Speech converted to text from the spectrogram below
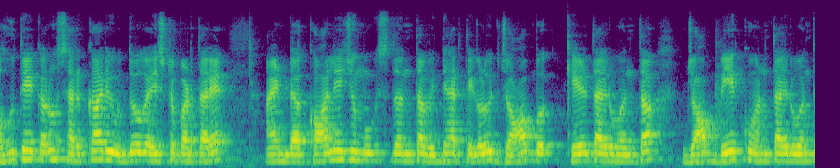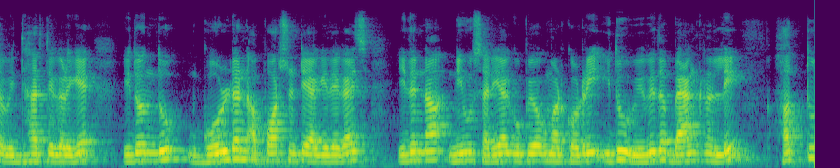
ಬಹುತೇಕರು ಸರ್ಕಾರಿ ಉದ್ಯೋಗ ಇಷ್ಟಪಡ್ತಾರೆ. ಆ್ಯಂಡ್ ಕಾಲೇಜು ಮುಗಿಸಿದಂಥ ವಿದ್ಯಾರ್ಥಿಗಳು ಜಾಬ್ ಕೇಳ್ತಾ ಇರುವಂಥ ಜಾಬ್ ಬೇಕು ಅಂತ ಇರುವಂಥ ವಿದ್ಯಾರ್ಥಿಗಳಿಗೆ ಇದೊಂದು ಗೋಲ್ಡನ್ ಅಪಾರ್ಚುನಿಟಿ ಆಗಿದೆ ಗೈಸ್ ಇದನ್ನು ನೀವು ಸರಿಯಾಗಿ ಉಪಯೋಗ ಮಾಡಿಕೊಡ್ರಿ ಇದು ವಿವಿಧ ಬ್ಯಾಂಕ್ನಲ್ಲಿ ಹತ್ತು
